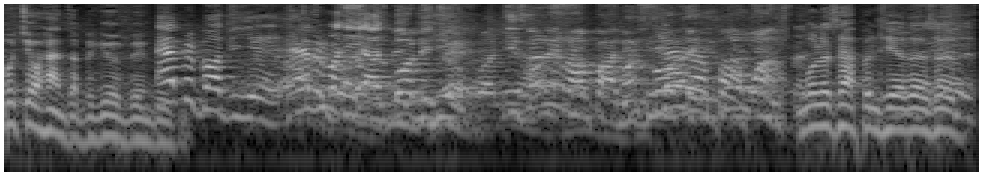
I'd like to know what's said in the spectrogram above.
Put your hands up if you've been beaten. Everybody here, everybody has been beaten. It's only rampart. It's not rampart. What has happened here? There's a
